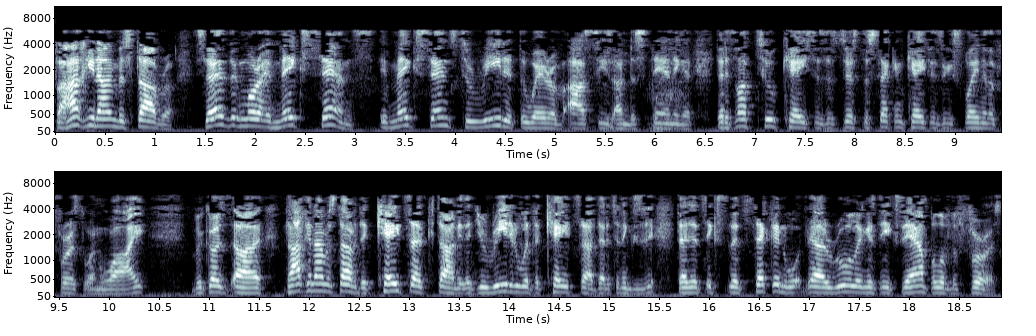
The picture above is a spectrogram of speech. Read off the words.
V'hachinam v'stavra. Says the Gemara, it makes sense. It makes sense to read it the way Rav Asi is understanding it. That it's not two cases, it's just the second case is explained in the first one. Why? Because, uh, the Ketzad Ktani, that you read it with the Ketzad, that it's an, ex- that it's, ex- the second uh, ruling is the example of the first.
